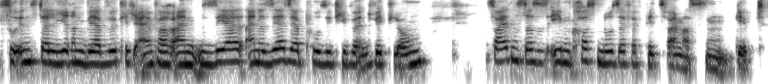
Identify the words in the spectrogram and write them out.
zu installieren wäre wirklich einfach ein sehr, eine sehr, sehr positive Entwicklung. Zweitens, dass es eben kostenlose FFP2-Masken gibt.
